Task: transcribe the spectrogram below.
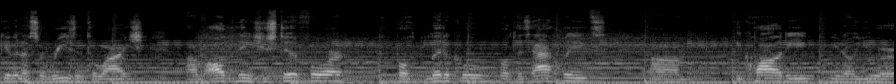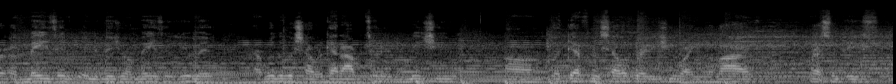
giving us a reason to watch. Um, all the things you stood for, both political, both as athletes, um, equality. You know, you were an amazing individual, amazing human. I really wish I would have got an opportunity to meet you, um, but definitely celebrated you while you were alive. Rest in peace.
